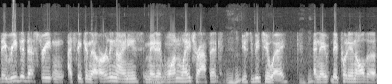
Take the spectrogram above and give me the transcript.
they redid that street and I think in the early '90s made it one way traffic. Mm-hmm. Used to be two way. Mm-hmm. And they, they put in all the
